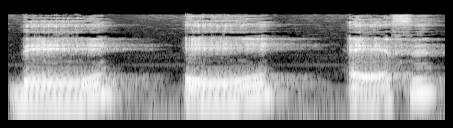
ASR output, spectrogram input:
D, E, F,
